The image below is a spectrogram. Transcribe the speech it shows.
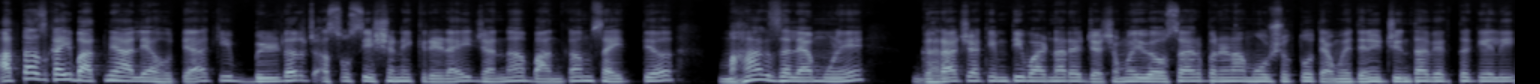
आताच काही बातम्या आल्या होत्या की बिल्डर्स असोसिएशन एक क्रीडा ज्यांना बांधकाम साहित्य महाग झाल्यामुळे घराच्या किमती वाढणार आहेत ज्याच्यामुळे व्यवसायावर परिणाम होऊ शकतो त्यामुळे त्यांनी चिंता व्यक्त केली.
